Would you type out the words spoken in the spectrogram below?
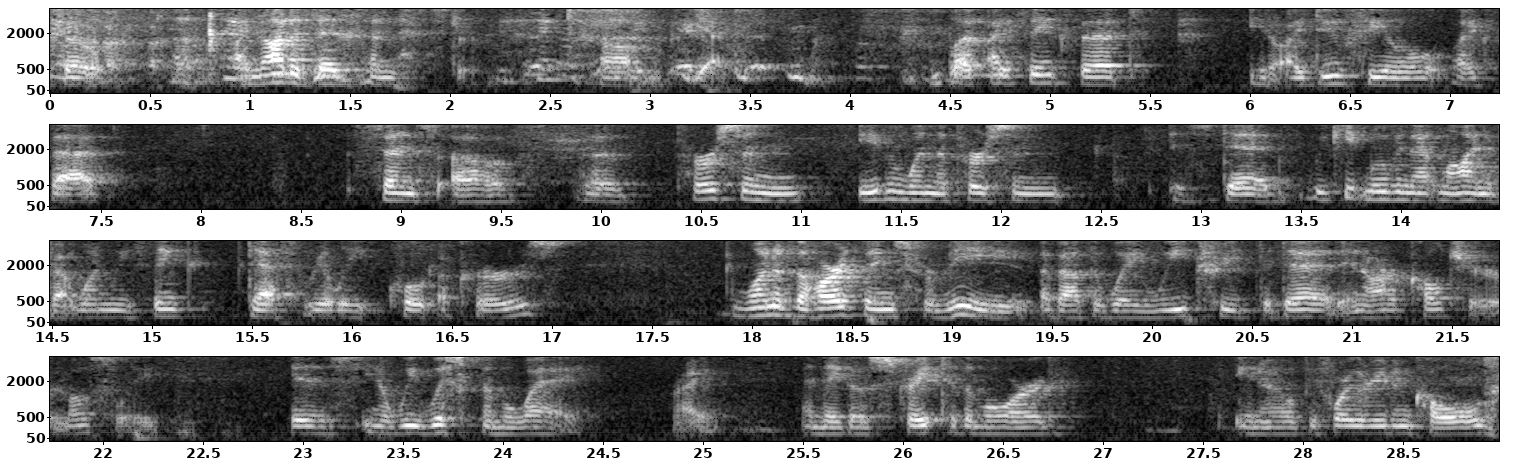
so, I'm not a dead Zen master um, yet. But I think that you know, I do feel like that sense of the person, even when the person is dead. We keep moving that line about when we think death really quote occurs one of the hard things for me about the way we treat the dead in our culture mostly is, you know, we whisk them away, right? And they go straight to the morgue, you know, before they're even cold.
